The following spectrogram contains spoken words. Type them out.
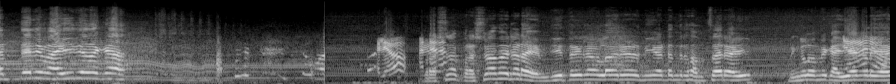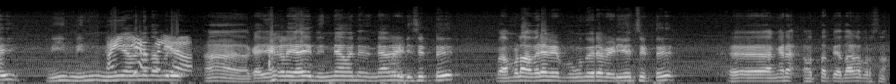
എന്തൊരു വൈദ്യതൊക്കെ ഹലോ പ്രശ്നമൊന്നും പ്രശ്നം പ്രശ്നമൊന്നുമില്ലടാ. എം ജി ത്രീയിലുള്ളവര് നീയായിട്ട് എന്തൊരു സംസാരമായി? നിങ്ങൾ തമ്മിൽ കയ്യാങ്കളിയായി. നീ നീ അവനെ തമ്മിൽ ആ കയ്യാങ്കളിയായി. നിന്നെ അവന് നിന്നെ അവനെ ഇടിച്ചിട്ട് നമ്മൾ അവരെ മൂന്നുപേരെ വെടിവെച്ചിട്ട് അങ്ങനെ മൊത്തത്തിൽ അതാണ് പ്രശ്നം.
